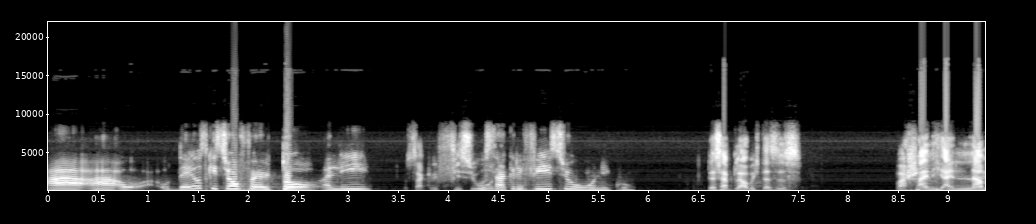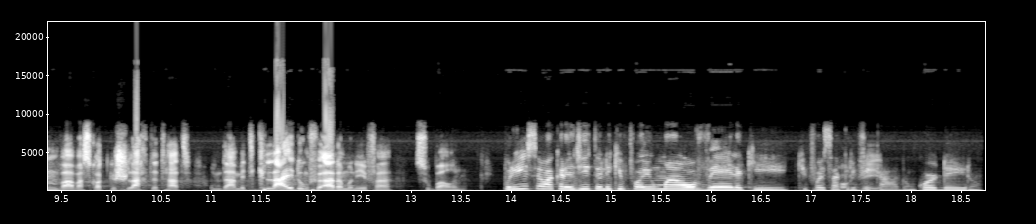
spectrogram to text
a, a- o, o Deus que se ofertou ali, O Sacrifício o único. sacrifício único. Deshalb glaube ich, dass es wahrscheinlich ein Lamm war, was Gott geschlachtet hat, um damit Kleidung für Adam und Eva zu bauen. Por isso eu acredito ali que foi uma ovelha que, que foi sacrificada, um cordeiro.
